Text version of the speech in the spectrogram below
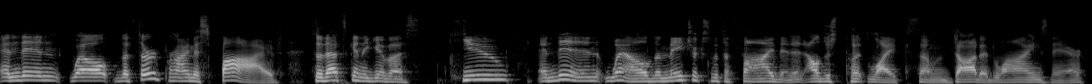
And then, well, the third prime is 5, so that's going to give us q, and then, well, the matrix with a 5 in it, I'll just put like some dotted lines there,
